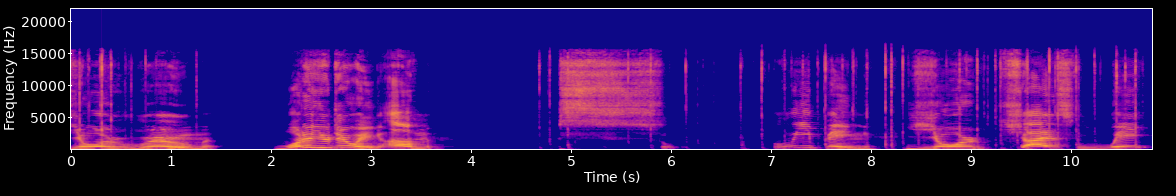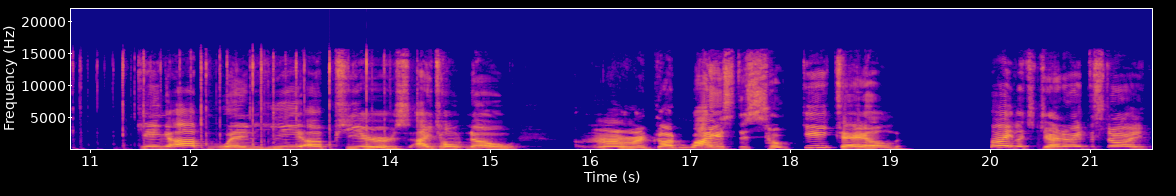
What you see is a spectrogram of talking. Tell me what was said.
your room. What are you doing? Um, sleeping. You're just waking up when he appears. I don't know. Oh my god, why is this so detailed? Alright, let's generate the story.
